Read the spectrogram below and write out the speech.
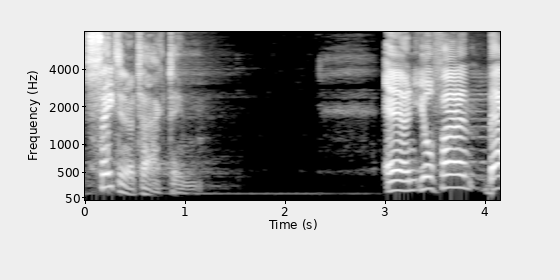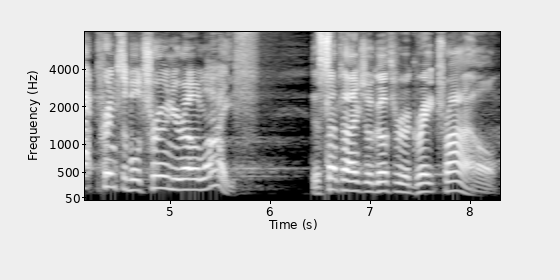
Satan attacked him. And you'll find that principle true in your own life that sometimes you'll go through a great trial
